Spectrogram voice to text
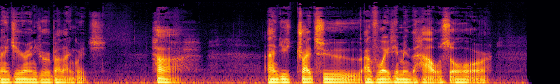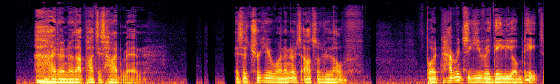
Nigerian Yoruba language. Ha. And you try to avoid him in the house or I don't know, that part is hard, man. It's a tricky one. I know it's out of love, but having to give a daily update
